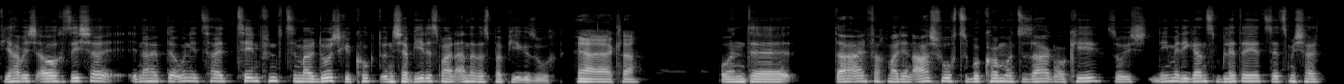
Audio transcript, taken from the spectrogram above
die habe ich auch sicher innerhalb der Uni-Zeit 10, 15 Mal durchgeguckt und ich habe jedes Mal ein anderes Papier gesucht. Ja, ja, klar. Und äh, da einfach mal den Arsch hochzubekommen und zu sagen, okay, so ich nehme die ganzen Blätter jetzt, setz mich halt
